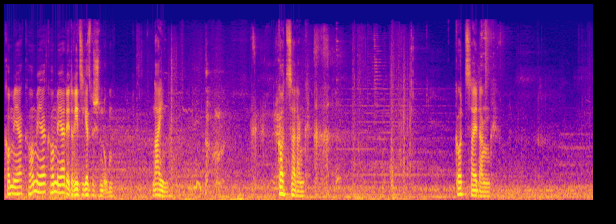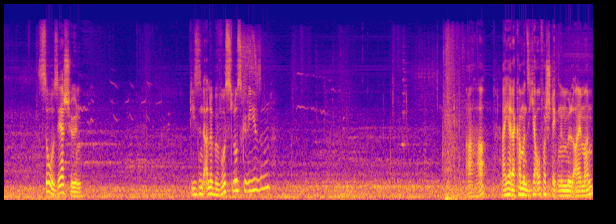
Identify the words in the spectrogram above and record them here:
Komm her, komm her, komm her. Der dreht sich jetzt bestimmt um. Nein. Gott sei Dank. Gott sei Dank. So, sehr schön. Die sind alle bewusstlos gewesen. Aha. Ah ja, da kann man sich ja auch verstecken in Mülleimern.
